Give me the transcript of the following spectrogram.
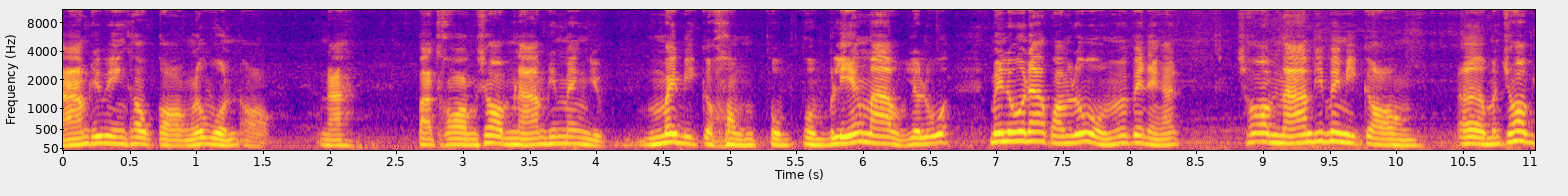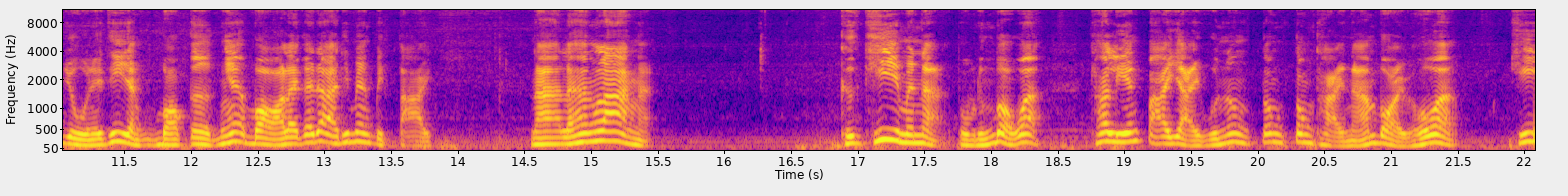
น้ำที่วิ่งเข้ากองแล้ววนออกนะปลาทองชอบน้ำที่แม่งอยู่ไม่มีกองผมผมเลี้ยงมาผมจะรู้ว่าไม่รู้นะความรู้ผมมันเป็นอย่างนั้นชอบน้ำที่ไม่มีกอง เออมันชอบอยู่ในที่อย่างบ่อเกิกเนี้ยบ่ออะไรก็ได้ที่แม่งปิดตาย นะแล้วข้างล่างอะ คือขี้มันอะ ผมถึงบอกว่า ถ้าเลี้ยงปลาใหญ่คุณต้องต้องต้องถ่ายน้ำบ่อย เพราะว่าขี้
